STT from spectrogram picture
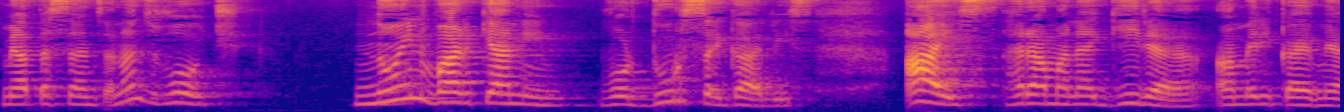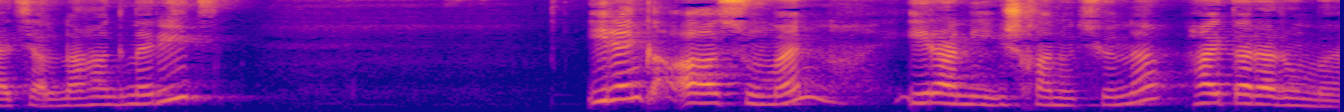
մի հատ է սենց անց ոչ։ Նույն վարքյանին, որ դուրս է գալիս այս հրամանագիրը Ամերիկայի Միացյալ Նահանգներից իրենք ասում են Իրանի իշխանությունը հայտարարում է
